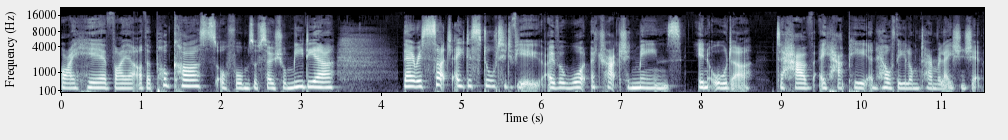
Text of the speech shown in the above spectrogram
or I hear via other podcasts or forms of social media, there is such a distorted view over what attraction means in order to have a happy and healthy long term relationship.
